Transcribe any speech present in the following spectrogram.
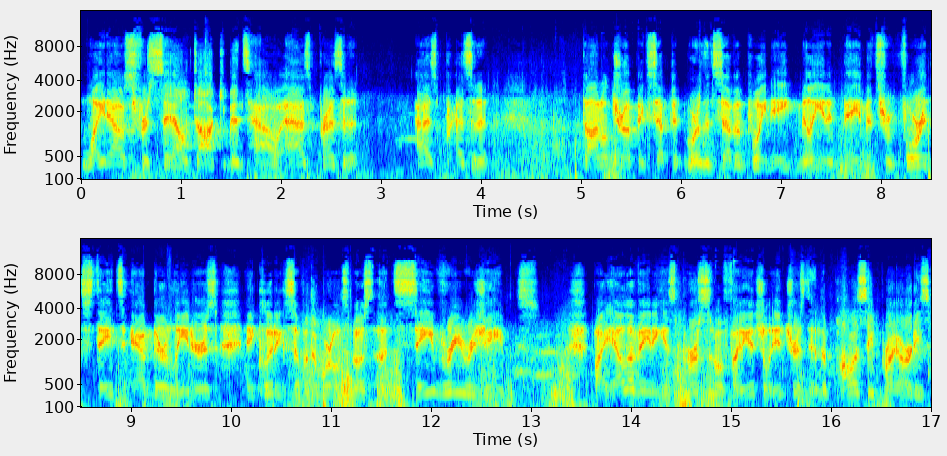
White House for Sale documents how, as president, as president, Donald Trump accepted more than 7.8 million in payments from foreign states and their leaders, including some of the world's most unsavory regimes. By elevating his personal financial interest in the policy priorities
